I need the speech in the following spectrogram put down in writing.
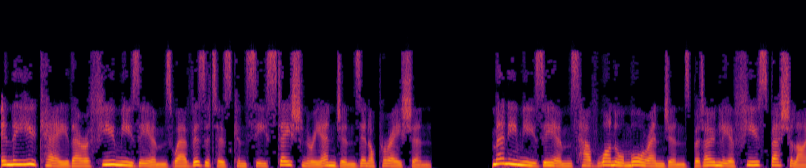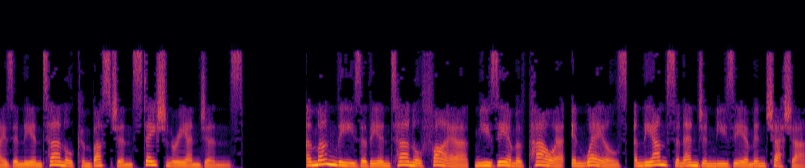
In the UK there are few museums where visitors can see stationary engines in operation. Many museums have one or more engines but only a few specialise in the internal combustion stationary engines. Among these are the Internal Fire, Museum of Power, in Wales, and the Anson Engine Museum in Cheshire.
